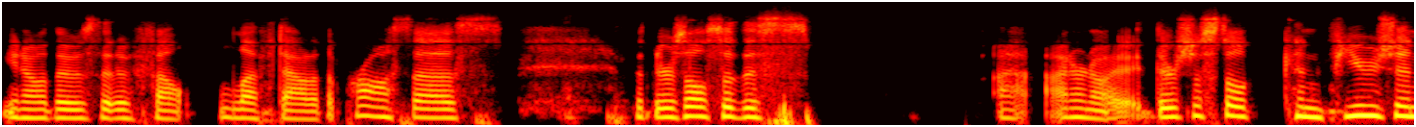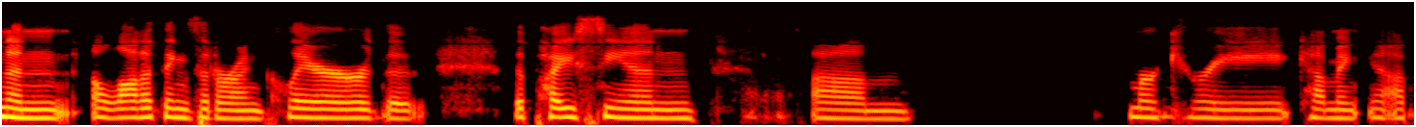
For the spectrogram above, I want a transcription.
you know, those that have felt left out of the process. But there's also this, I, I don't know, there's just still confusion and a lot of things that are unclear. The the Piscean um, Mercury coming up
